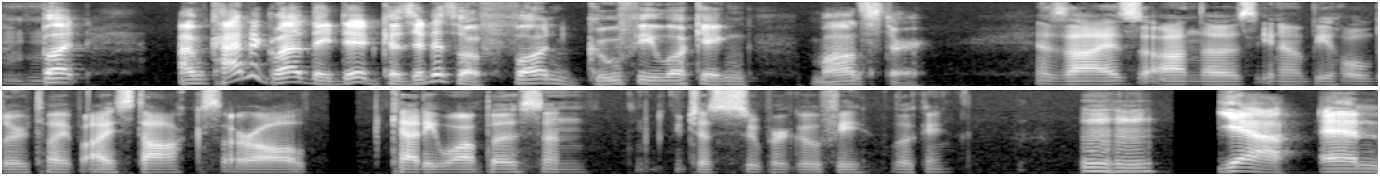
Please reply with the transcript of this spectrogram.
Mm-hmm. But I'm kind of glad they did because it is a fun, goofy looking monster. His eyes on those, you know, beholder type eye stalks are all cattywampus and just super goofy looking. Mm-hmm. Yeah, and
